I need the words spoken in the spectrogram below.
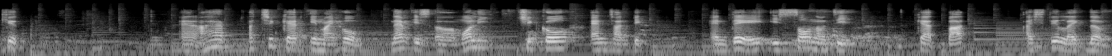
cute. And I have a three cat in my home. Name is uh, Molly, Chico, and Cantik. And they is so naughty cat, but I still like them.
